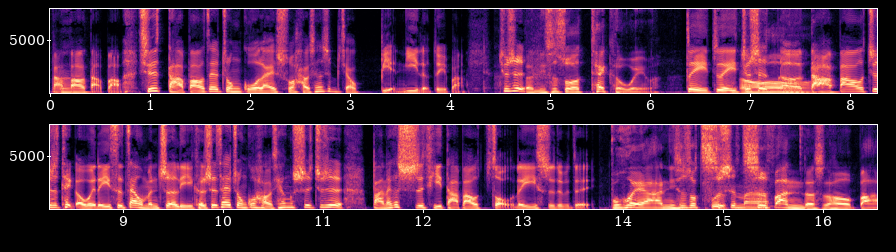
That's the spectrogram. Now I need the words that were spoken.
打包、打包。其实打包在中国来说，好像。是比较贬义的，对吧？就是呃，你是说 take away 吗？对对，就是呃打包，就是 take away 的意思，在我们这里，可是在中国好像是就是把那个尸体打包走的意思，对不对？不会啊，你是说吃吃饭的时候把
